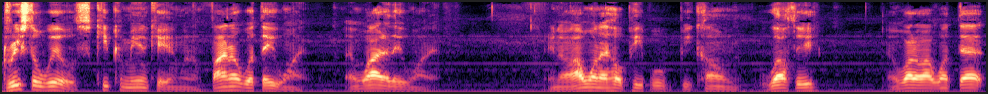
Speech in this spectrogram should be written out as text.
Grease the wheels. Keep communicating with them. Find out what they want and why do they want it. You know, I want to help people become wealthy. And why do I want that?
